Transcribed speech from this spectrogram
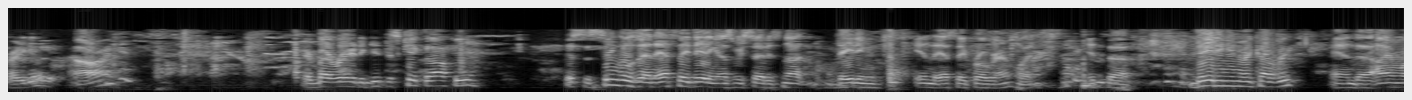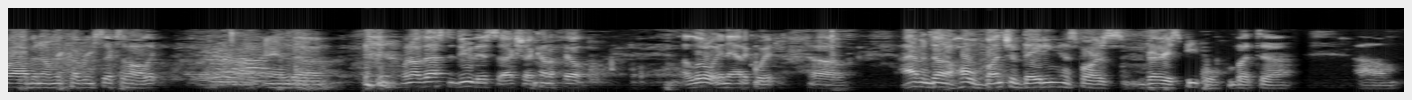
Ready to go? All right. Everybody ready to get this kicked off here? This is singles and SA dating. As we said, it's not dating in the SA program, but it's uh, dating in recovery. And uh, I am Robb, and I'm recovering sexaholic. And uh, when I was asked to do this, actually, I kind of felt a little inadequate. Uh, I haven't done a whole bunch of dating as far as various people, but uh, um,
